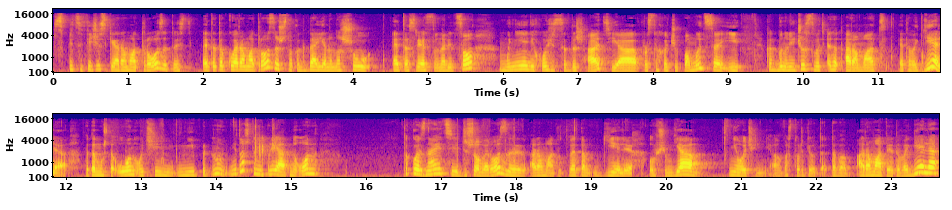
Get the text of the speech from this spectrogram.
специфический аромат розы, то есть это такой аромат розы, что когда я наношу это средство на лицо, мне не хочется дышать, я просто хочу помыться и как бы, ну, не чувствовать этот аромат этого геля, потому что он очень, не, ну, не то, что неприятно, он такой, знаете, дешевой розы аромат вот в этом геле. В общем, я не очень а, в восторге от этого аромата этого геля.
